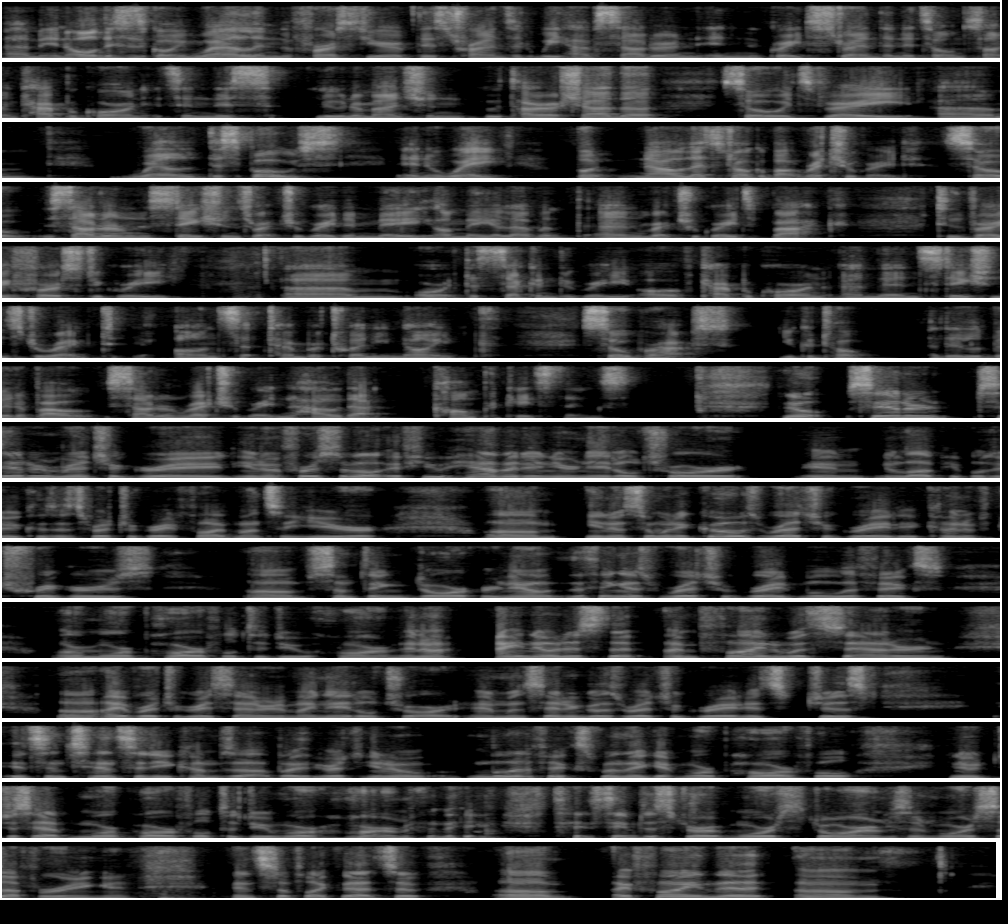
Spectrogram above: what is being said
um, in all this is going well, in the first year of this transit, we have Saturn in great strength in its own sign Capricorn. It's in this lunar mansion Uttarashada, so it's very um, well disposed in a way. But now let's talk about retrograde. So Saturn stations retrograde in May on May 11th and retrogrades back to the very first degree um, or the second degree of Capricorn and then stations direct on September 29th. So perhaps you could talk a little bit about Saturn retrograde and how that complicates things. You know, Saturn Saturn retrograde, you know, first of all, if you have it in your natal chart, and a lot of people do because it's retrograde five months a year. Um, you know, so when it goes retrograde, it kind of triggers um, something darker. Now, the thing is, retrograde malefics are more powerful to do harm. And I, I notice that I'm fine with Saturn. Uh, I have retrograde Saturn in my natal chart, and when Saturn goes retrograde, it's just its intensity comes up. You know, malefics when they get more powerful, you know, just have more powerful to do more harm. And they, they seem to stir up more storms and more suffering and, and stuff like that. So um, I find that, um,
